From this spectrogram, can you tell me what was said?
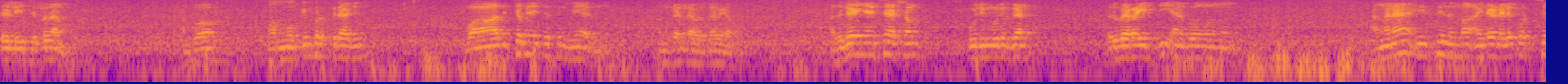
തെളിയിച്ചിട്ടുള്ളതാണ്. അപ്പോൾ മമ്മൂക്കും പൃഥ്വിരാജും വാദിച്ചഭിനയിച്ച സിനിമയായിരുന്നു. നമുക്ക് എല്ലാവർക്കും അറിയാം. അത് കഴിഞ്ഞതിന് ശേഷം പുലിമുരുകൻ ഒരു വെറൈറ്റി അനുഭവം കൊണ്ടു അങ്ങനെ ഈ സിനിമ അതിന്റെ ഇടയിൽ കുറച്ച്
